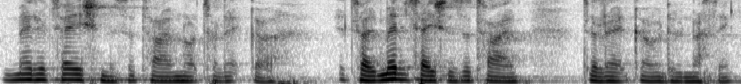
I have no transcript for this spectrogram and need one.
Meditation is a time not to let go. So meditation is a time to let go and do nothing.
